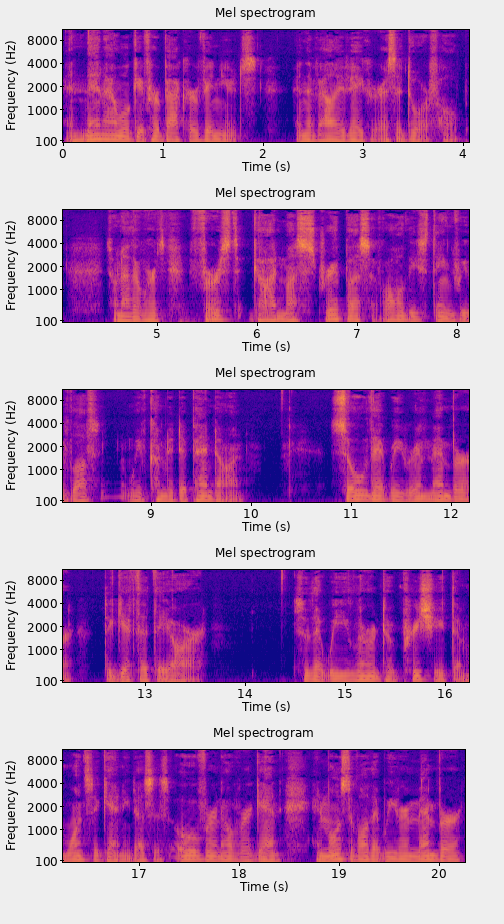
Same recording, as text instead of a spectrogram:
And then I will give her back her vineyards, and the valley of Achor as a door of hope. So in other words, first God must strip us of all these things we've loved, we've come to depend on, so that we remember the gift that they are, so that we learn to appreciate them once again. He does this over and over again. And most of all, that we remember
